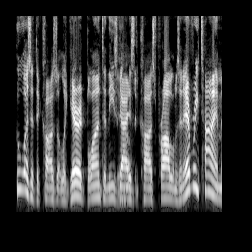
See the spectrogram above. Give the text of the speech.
who was it that caused like Garrett Blount and these Yeah. guys that caused problems. And every time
